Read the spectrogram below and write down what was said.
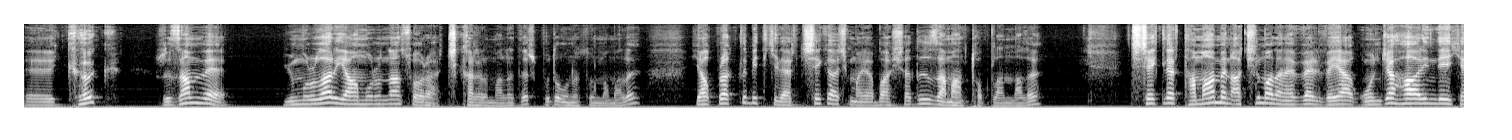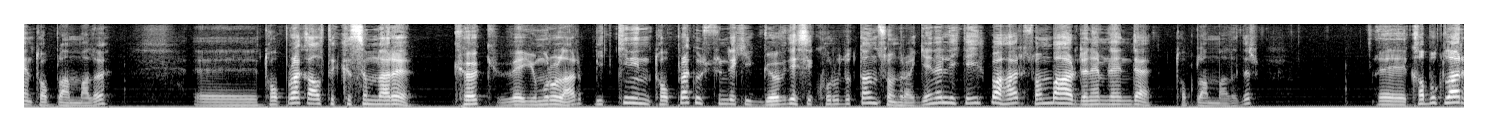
Eee, kök, rızam ve yumrular yağmurundan sonra çıkarılmalıdır. Bu da unutulmamalı. Yapraklı bitkiler çiçek açmaya başladığı zaman toplanmalı. Çiçekler tamamen açılmadan evvel veya gonca halindeyken toplanmalı. Eee, toprak altı kısımları kök ve yumrular bitkinin toprak üstündeki gövdesi kuruduktan sonra genellikle ilkbahar sonbahar dönemlerinde toplanmalıdır. Eee, kabuklar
